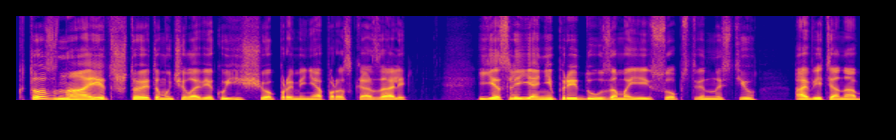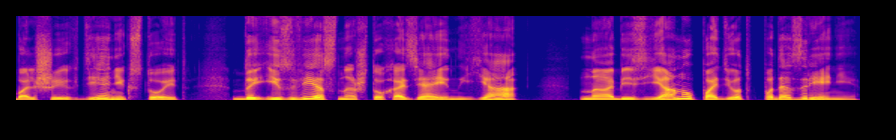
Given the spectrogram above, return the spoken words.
Кто знает, что этому человеку еще про меня порассказали. Если я не приду за моей собственностью, а ведь она больших денег стоит, да известно, что хозяин я, на обезьяну падет подозрение.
